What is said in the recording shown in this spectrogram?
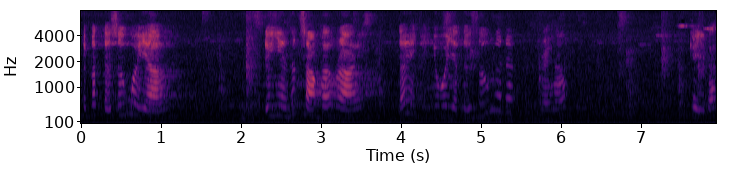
Tôi có tự sướng bao giờ? Đương nhiên thích sọt hơn rồi. Đó là chị chưa bao giờ tự sướng hết á vậy hả kỳ ta.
